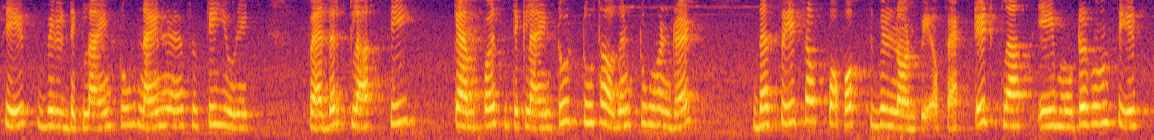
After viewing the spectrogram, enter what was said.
sales will decline to 950 units whether class C campers decline to 2200 the sales of pop-ups will not be affected. Class A motorhome sales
